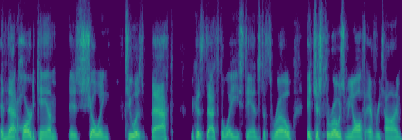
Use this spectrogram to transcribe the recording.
and that hard cam is showing Tua's back because that's the way he stands to throw, it just throws me off every time.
